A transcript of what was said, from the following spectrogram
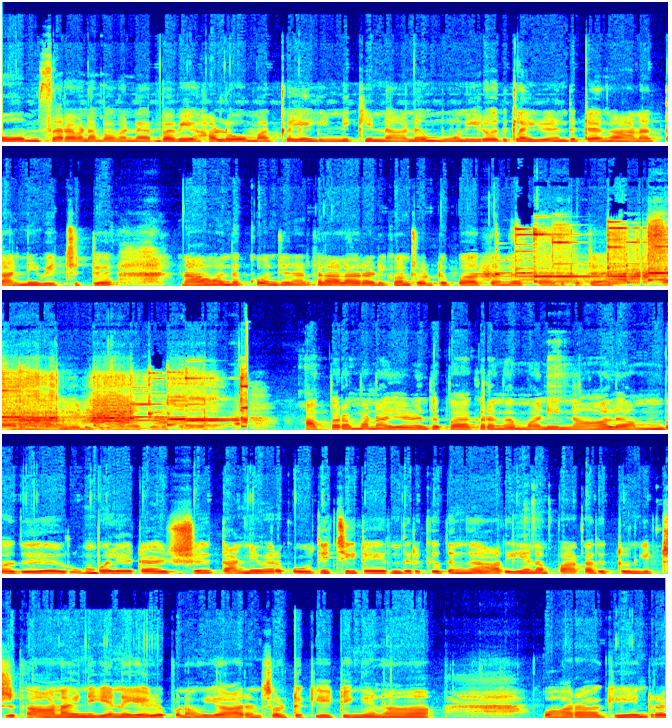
ஓம் சரவண பவ நற்பவி. ஹலோ மக்களே இன்றைக்கி நான் மூணு இருபதுக்கெலாம் எழுந்துட்டேங்க. ஆனால் தண்ணி வச்சுட்டு நான் வந்து கொஞ்ச நேரத்தில் அலாரம் அடிக்கும்னு சொல்லிட்டு பார்த்தேங்க படுத்துட்டேன். பாருங்கள் மணி அடிக்கிறீங்க நான் சொல்ல சொல்ல. அப்புறமா நான் எழுந்து பார்க்குறேங்க மணி நாலு ஐம்பது. ரொம்ப லேட் ஆகிடுச்சு தண்ணி வேறு கொதிச்சிக்கிட்டே இருந்திருக்குதுங்க. அதையே நான் பார்க்காத தூங்கிட்டுருக்கேன் ஆனால் இன்றைக்கி என்னை எழுப்பினவங்க யாருன்னு சொல்லிட்டு கேட்டிங்கன்னா வாராகின்ற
